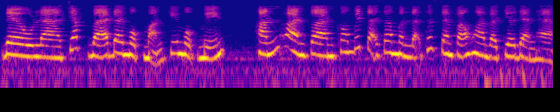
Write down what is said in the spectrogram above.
đều là chắp vá đây một mảnh kia một miếng. Hắn hoàn toàn không biết tại sao mình lại thích xem pháo hoa và chơi đàn hạt.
